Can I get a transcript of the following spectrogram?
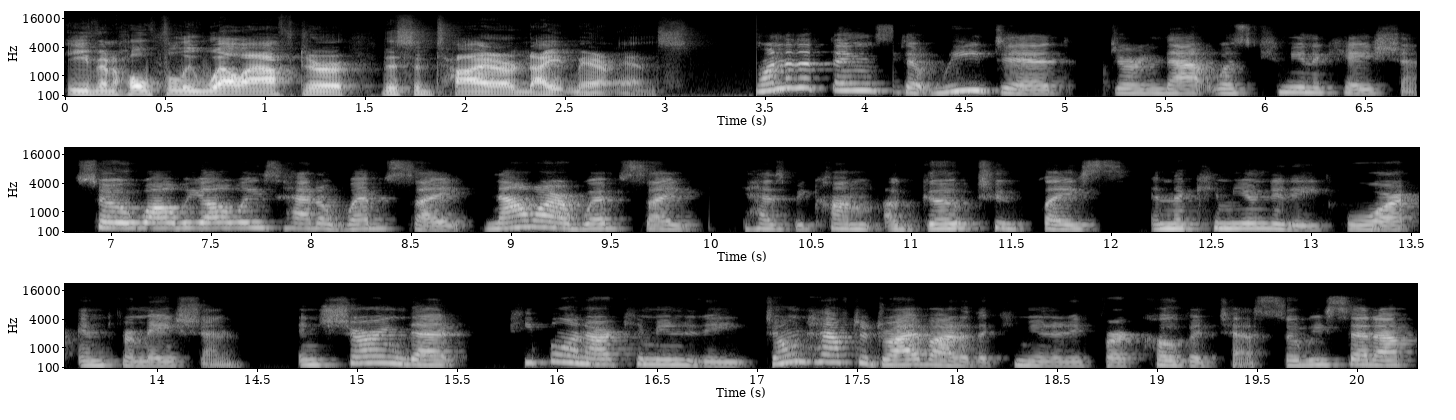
even hopefully well after this entire nightmare ends? One of the things that we did during that was communication. So while we always had a website, now our website has become a go to place in the community for information, ensuring that people in our community don't have to drive out of the community for a COVID test. So we set up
